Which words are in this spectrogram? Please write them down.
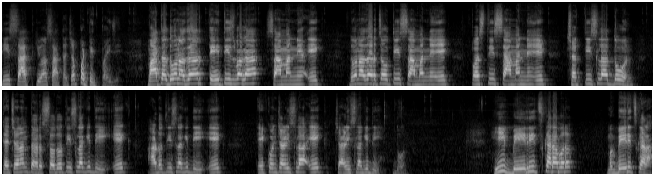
ती सात किंवा साताच्या पट्टीत पाहिजे. मग आता दोन हजार तेहतीस बघा सामान्य एक. दोन हजार चौतीस सामान्य एक. पस्तीस सामान्य एक. छत्तीसला दोन. त्याच्यानंतर सदोतीसला किती? एक. अडोतीसला किती? एक. एकोणचाळीसला एक चाळीसला किती? दोन. ही बेरीज करा बरं. मग बेरीज करा.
